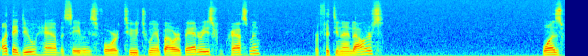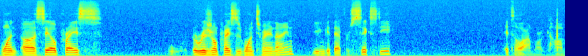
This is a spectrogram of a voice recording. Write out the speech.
But they do have a savings for two 2 amp hour batteries from Craftsman for $59. Was one uh, sale price, original price is 129 You can get that for 60 It's a lot more calm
